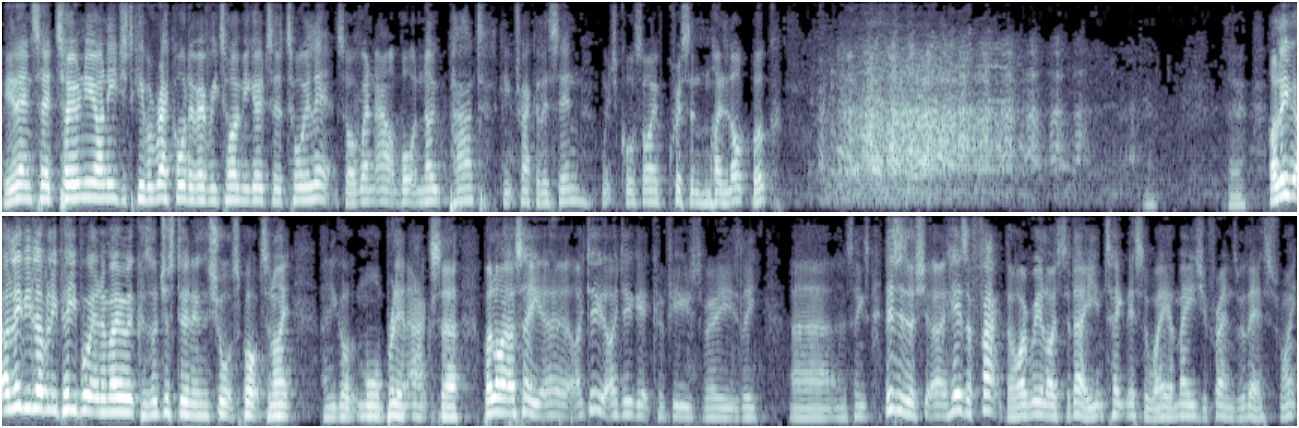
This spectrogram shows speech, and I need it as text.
He then said, Tony, I need you to keep a record of every time you go to the toilet. So I went out and bought a notepad to keep track of this in, which, of course, I've christened my logbook. so I'll, leave, I'll leave you lovely people in a moment because I'm just doing a short spot tonight and you've got more brilliant acts. Uh, but like I say, uh, I, do, I do get confused very easily. Uh, and things. This is a sh- uh, here's a fact though. I realised today. You can take this away, amaze your friends with this, right?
